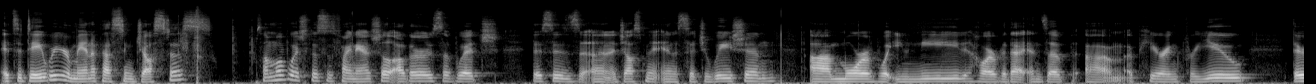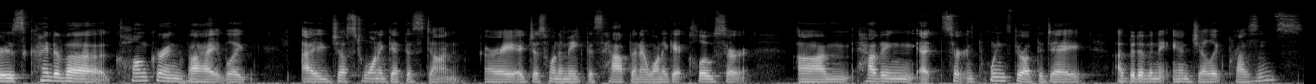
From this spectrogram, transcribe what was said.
It's a day where you're manifesting justice, some of which this is financial, others of which this is an adjustment in a situation, um, more of what you need, however that ends up um, appearing for you. There's kind of a conquering vibe, like, I just want to get this done. All right, I just want to make this happen. I want to get closer. Um, having at certain points throughout the day, a bit of an angelic presence,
